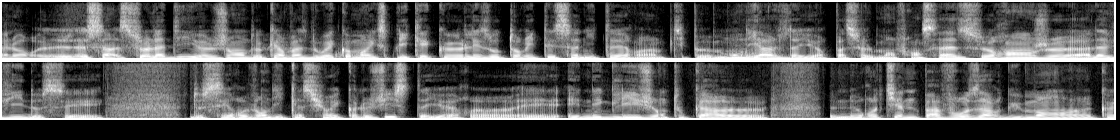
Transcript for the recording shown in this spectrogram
Alors, euh, ça, cela dit, euh, Jean de Kervasdoué, comment expliquer que les autorités sanitaires, un petit peu mondiales d'ailleurs, pas seulement françaises, se rangent à l'avis de ces, de ces revendications écologistes d'ailleurs, euh, et, et, négligent en tout cas, ne retiennent pas vos arguments que,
